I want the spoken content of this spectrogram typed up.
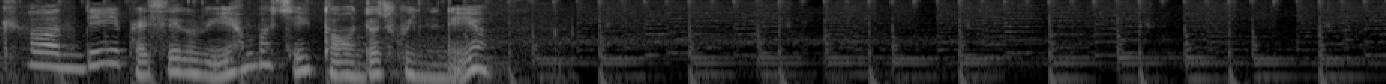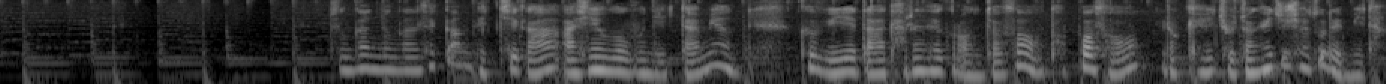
큐어한 뒤 발색을 위해 한 번씩 더 얹어주고 있는데요. 중간중간 색감 배치가 아쉬운 부분이 있다면 그 위에다 다른 색을 얹어서 덮어서 이렇게 조정해 주셔도 됩니다.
